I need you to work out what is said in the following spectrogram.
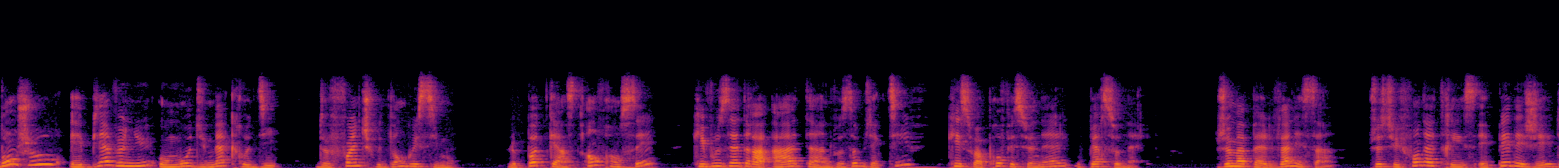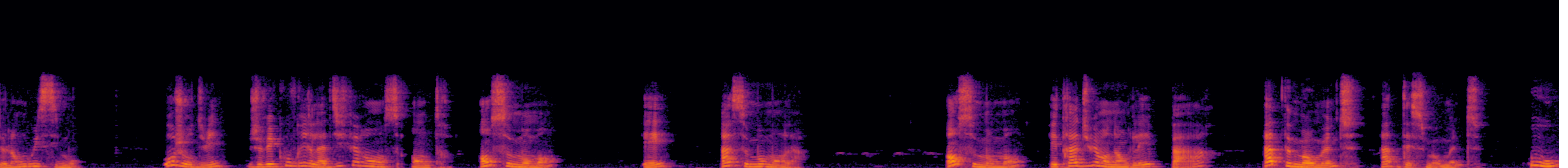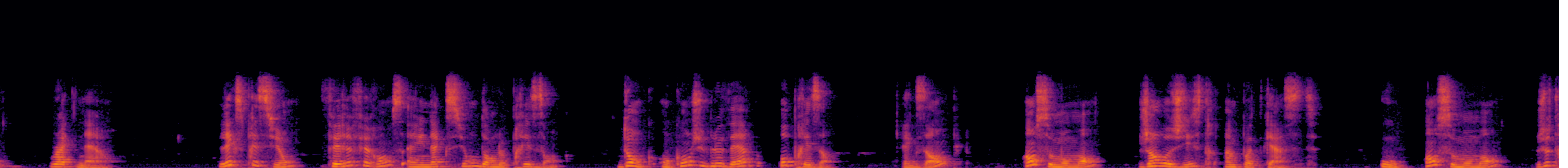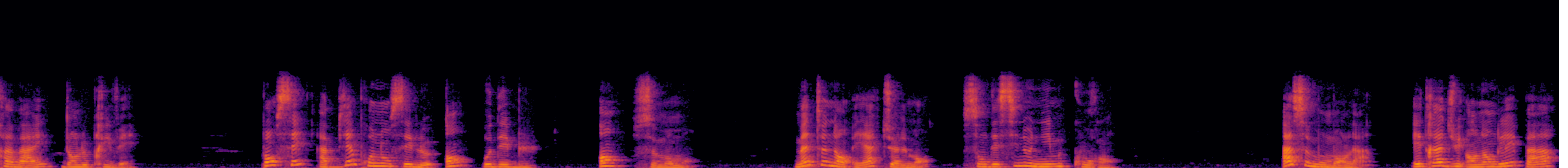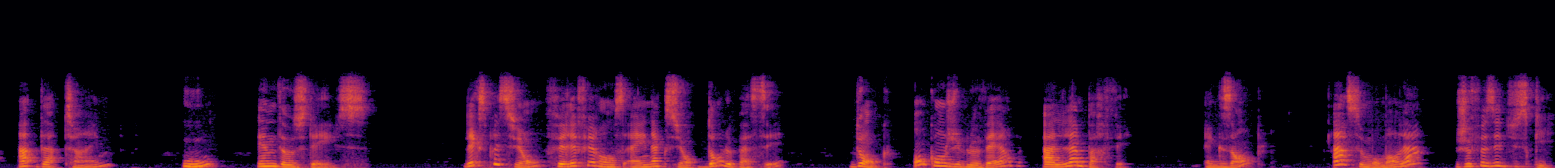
Bonjour et bienvenue au mot du mercredi de French with Languissimo, le podcast en français qui vous aidera à atteindre vos objectifs, qu'ils soient professionnels ou personnels. Je m'appelle Vanessa, je suis fondatrice et PDG de Languissimo. Aujourd'hui, je vais couvrir la différence entre en ce moment et à ce moment-là. En ce moment est traduit en anglais par at the moment, at this moment ou right now. L'expression fait référence à une action dans le présent, donc on conjugue le verbe au présent. Exemple, en ce moment, j'enregistre un podcast ou en ce moment, je travaille dans le privé. Pensez à bien prononcer le en au début, en ce moment. Maintenant et actuellement sont des synonymes courants. À ce moment-là est traduit en anglais par at that time ou in those days. L'expression fait référence à une action dans le passé, donc on conjugue le verbe à l'imparfait. Exemple, à ce moment-là, je faisais du ski.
